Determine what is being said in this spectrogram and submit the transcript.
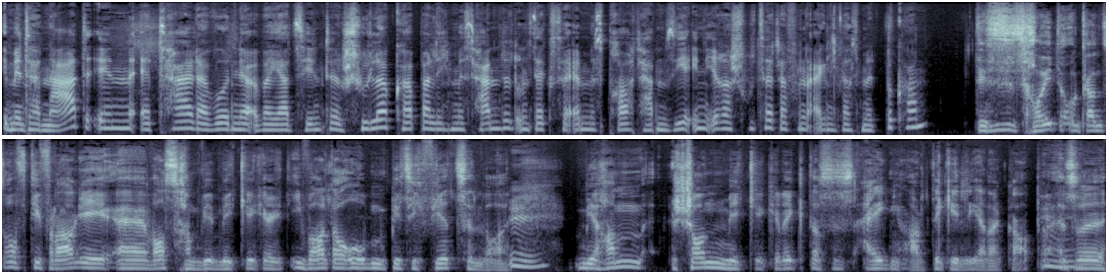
Im Internat in Ettal, da wurden ja über Jahrzehnte Schüler körperlich misshandelt und sexuell missbraucht. Haben Sie in Ihrer Schulzeit davon eigentlich was mitbekommen? Das ist heute ganz oft die Frage, äh, was haben wir mitgekriegt? Ich war da oben, bis ich 14 war. Mhm. Wir haben schon mitgekriegt, dass es eigenartige Lehrer gab. Mhm. Also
